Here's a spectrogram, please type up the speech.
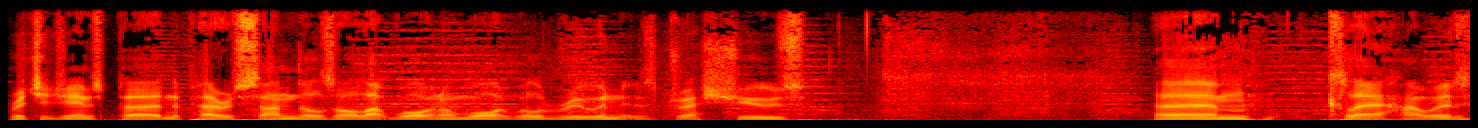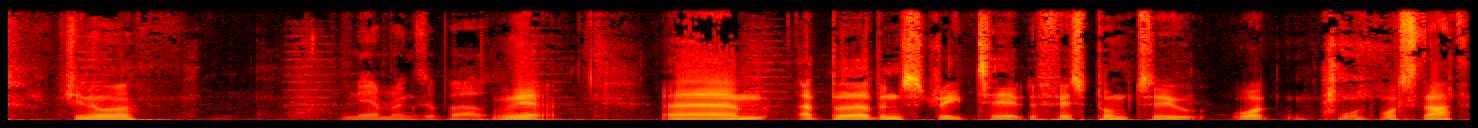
Richard James Purden, a pair of sandals, all that walking on water will ruin his dress shoes. Um, Claire Howard, do you know her? Name rings a bell. Yeah. Um, a Bourbon Street tape to fist pump to. What? what what's that?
